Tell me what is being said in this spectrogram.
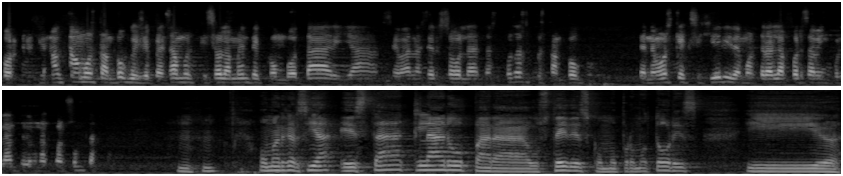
Porque si no actuamos tampoco y si pensamos que solamente con votar y ya se van a hacer solas las cosas, pues tampoco. Tenemos que exigir y demostrar la fuerza vinculante de una consulta. Omar García, ¿está claro para ustedes como promotores y eh,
